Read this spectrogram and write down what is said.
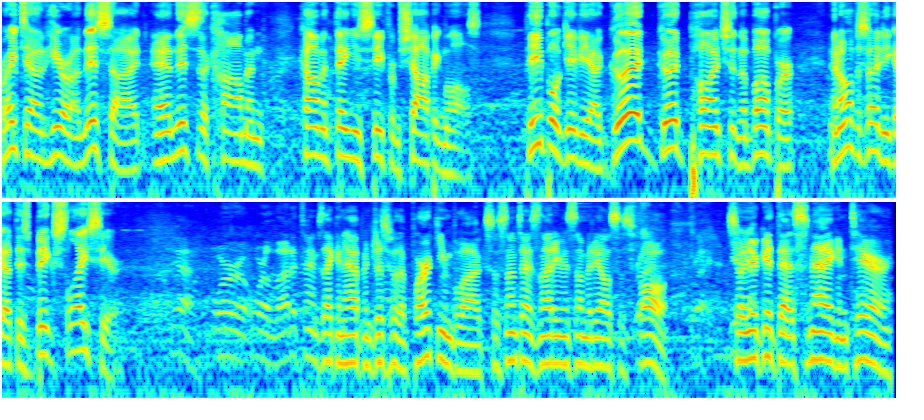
right down here on this side, and this is a common, common thing you see from shopping malls. People give you a good, good punch in the bumper, and all of a sudden you got this big slice here. Yeah, or, or a lot of times that can happen just with a parking block, so sometimes not even somebody else's fault. So Yeah. you'll get that snag and tear.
